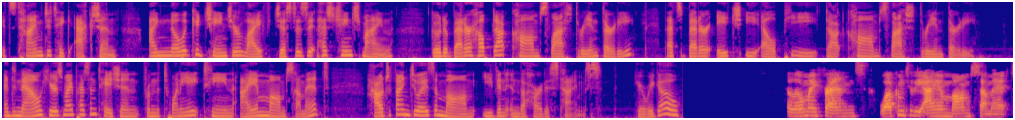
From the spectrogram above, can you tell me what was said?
it's time to take action. I know it could change your life just as it has changed mine. Go to betterhelp.com slash 3 and 30. That's betterhelp.com slash 3 and 30. And now here's my presentation from the 2018 I Am Mom Summit, How to Find Joy as a Mom Even in the Hardest Times. Here we go. Hello, my friends. Welcome to the I Am Mom Summit.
